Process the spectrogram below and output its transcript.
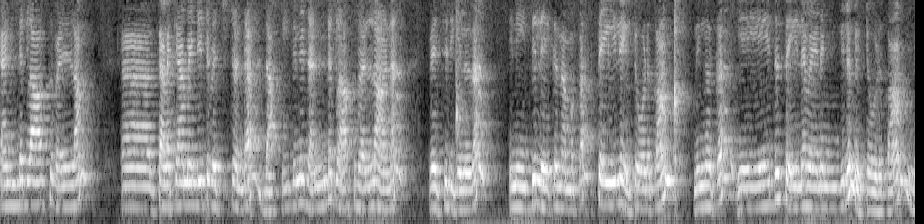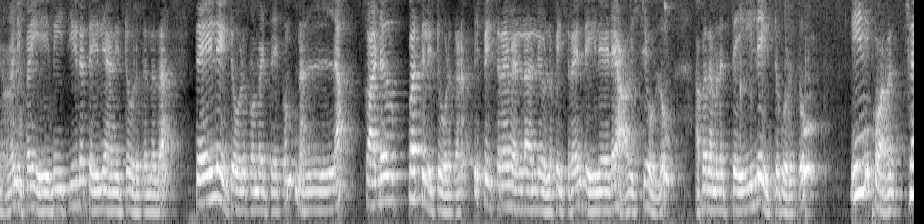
രണ്ട് ഗ്ലാസ് വെള്ളം തിളയ്ക്കാൻ വേണ്ടിയിട്ട് വെച്ചിട്ടുണ്ട്. ഇതാ ഇതിന് രണ്ട് ഗ്ലാസ് വെള്ളമാണ് വെച്ചിരിക്കുന്നത്. ഇനി ഇതിലേക്ക് നമുക്ക് തേയില ഇട്ട് കൊടുക്കാം. നിങ്ങൾക്ക് ഏത് തേയില വേണമെങ്കിലും ഇട്ട് കൊടുക്കാം. ഞാനിപ്പോൾ എ വി ടിയുടെ തേയിലയാണ് ഇട്ട് കൊടുക്കുന്നത്. തേയില ഇട്ട് കൊടുക്കുമ്പോഴത്തേക്കും നല്ല കടുപ്പത്തിൽ ഇട്ട് കൊടുക്കണം. ഇപ്പം ഇത്രയും വെള്ളമല്ലേ ഉള്ളൂ. അപ്പം ഇത്രയും തേയിലയുടെ ആവശ്യമുള്ളൂ. അപ്പം നമ്മൾ തേയില ഇട്ട് കൊടുത്തു. ഇനി കുറച്ച്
